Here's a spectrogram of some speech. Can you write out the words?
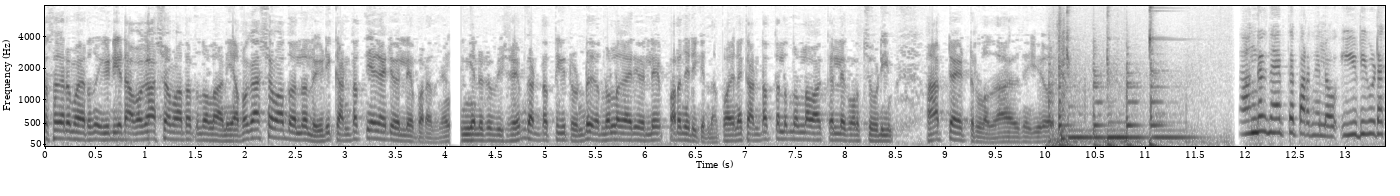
രസകരമായിരുന്നു. ഇ ഡിയുടെ അവകാശവാദം എന്നുള്ളതാണ്. ഈ അവകാശവാദം അല്ലല്ലോ ഇ ഡി കണ്ടെത്തിയ കാര്യമല്ലേ പറയുന്നത് ഞങ്ങൾ ഇങ്ങനെ ഒരു വിഷയം കണ്ടെത്തിയിട്ടുണ്ട് എന്നുള്ള കാര്യമല്ലേ പറഞ്ഞിരിക്കുന്നത്. അപ്പൊ അതിനെ കണ്ടെത്തൽ എന്നുള്ള വാക്കല്ലേ കുറച്ചുകൂടി ആപ്റ്റായിട്ടുള്ളത്. അതായത് ഈ താങ്കൾ നേരത്തെ പറഞ്ഞല്ലോ ഇ ഡിയുടെ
